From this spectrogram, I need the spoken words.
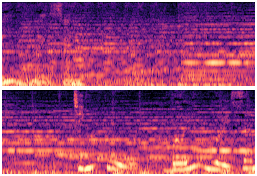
với người dân. Chính phủ với người dân.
